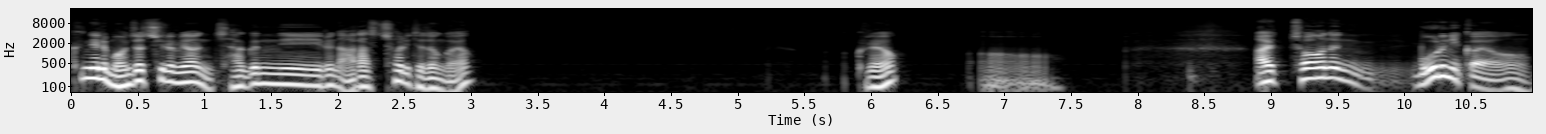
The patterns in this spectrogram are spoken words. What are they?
큰 일을 먼저 치르면 작은 일은 알아서 처리되던가요? 그래요? 어, 아, 저는 모르니까요.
